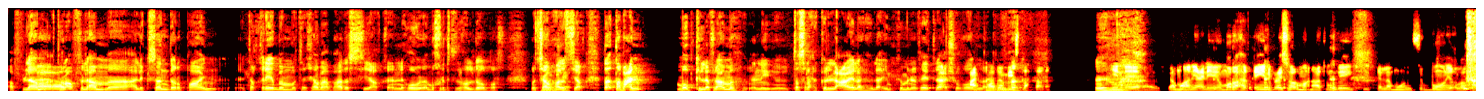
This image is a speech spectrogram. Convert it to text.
افلام آه. ترى أفلام آه، ألكسندر باين تقريبا متشابهه بهذا السياق يعني اللي هو مخرج ال Holdovers متشابه بهذا. السياق. ط- طبعا مو بكل أفلامه يعني تصلح لكل العائله لا يمكن من 2012 وفوق هذا ما يصلح ترى. يعني آه، كمان يعني مراهقين بعز هرموناتهم يتكلمون يسبون يغلطون.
